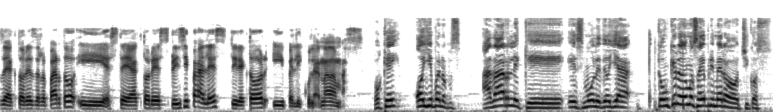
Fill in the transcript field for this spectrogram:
de actores de reparto y este actores principales, director y película, nada más. Ok, oye, bueno, pues a darle que es mole de olla. ¿Con qué nos vamos a ir primero, chicos?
